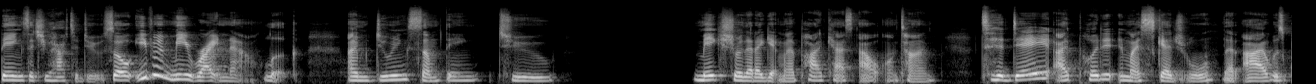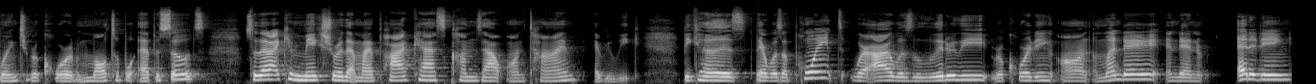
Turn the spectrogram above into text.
things that you have to do. So even me right now, look, I'm doing something to make sure that I get my podcast out on time. Today, I put it in my schedule that I was going to record multiple episodes so that I can make sure that my podcast comes out on time every week. Because there was a point where I was literally recording on a Monday and then editing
